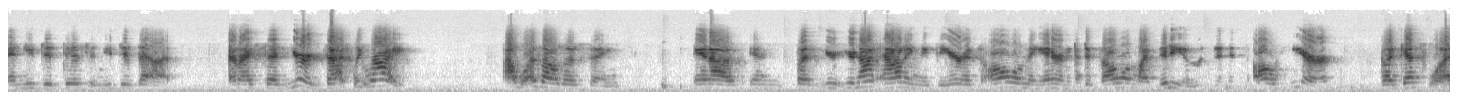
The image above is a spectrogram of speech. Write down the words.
and you did this and you did that." And I said, "You're exactly right. I was all those things, and I and but you're you're not outing me, dear. It's all on the internet. It's all on my videos, and it's all here." But guess what?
